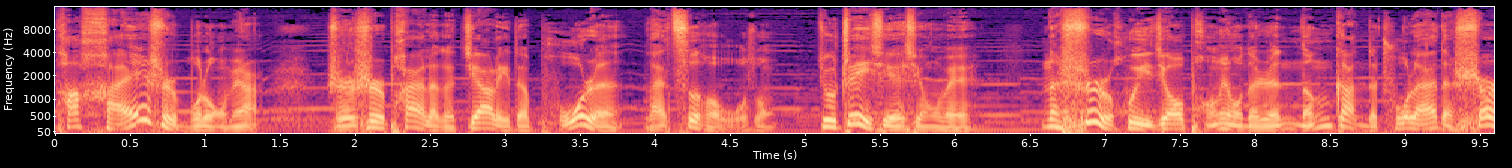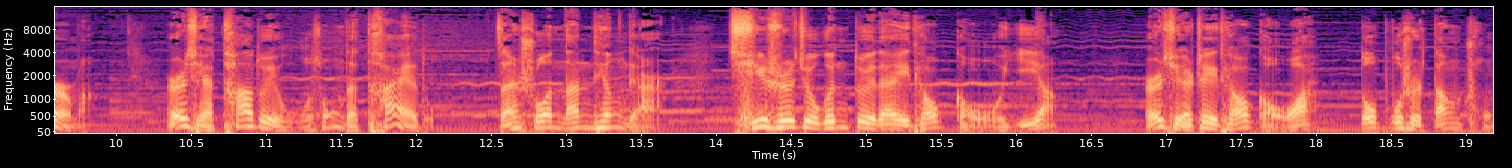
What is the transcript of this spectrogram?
他还是不露面，只是派了个家里的仆人来伺候武松。就这些行为，那是会交朋友的人能干得出来的事儿吗？而且他对武松的态度，咱说难听点儿，其实就跟对待一条狗一样。而且这条狗啊，都不是当宠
